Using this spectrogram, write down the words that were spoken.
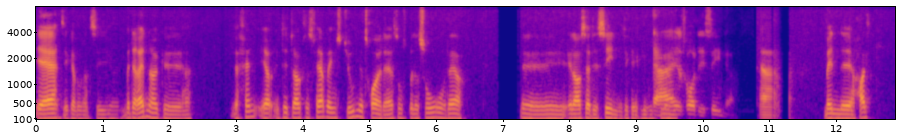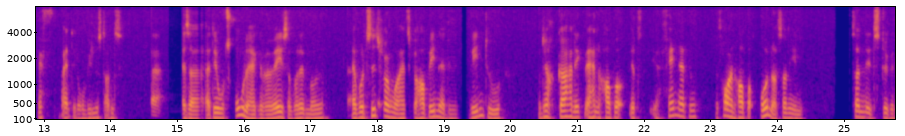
Ja, det kan man godt sige. Men det er ret nok, øh, hvad fanden, ja, det er Dr. Fairbanks Jr., tror jeg, det er, som spiller solo der. Øh, eller også er det senior, det kan jeg ikke lige huske. Ja, jeg tror, det er senior. Ja. Men øh, hold kæft, mand, det er nogle vilde stunts. Ja. Altså, det er utroligt, at han kan bevæge sig på den måde. Der er på et tidspunkt, hvor han skal hoppe ind af et vindue, og det gør han ikke, hvad han hopper, jeg, jeg fandt af det, jeg tror, han hopper under sådan en, sådan et stykke,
